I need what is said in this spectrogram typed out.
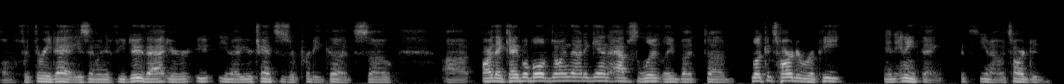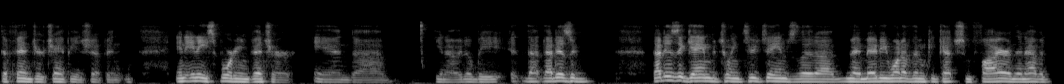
know, for three days. I mean, if you do that, you're you, you know your chances are pretty good. So, uh, are they capable of doing that again? Absolutely. But uh, look, it's hard to repeat in anything. It's you know it's hard to defend your championship in in any sporting venture, and uh, you know it'll be that that is a that is a game between two teams that uh, maybe one of them can catch some fire and then have an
